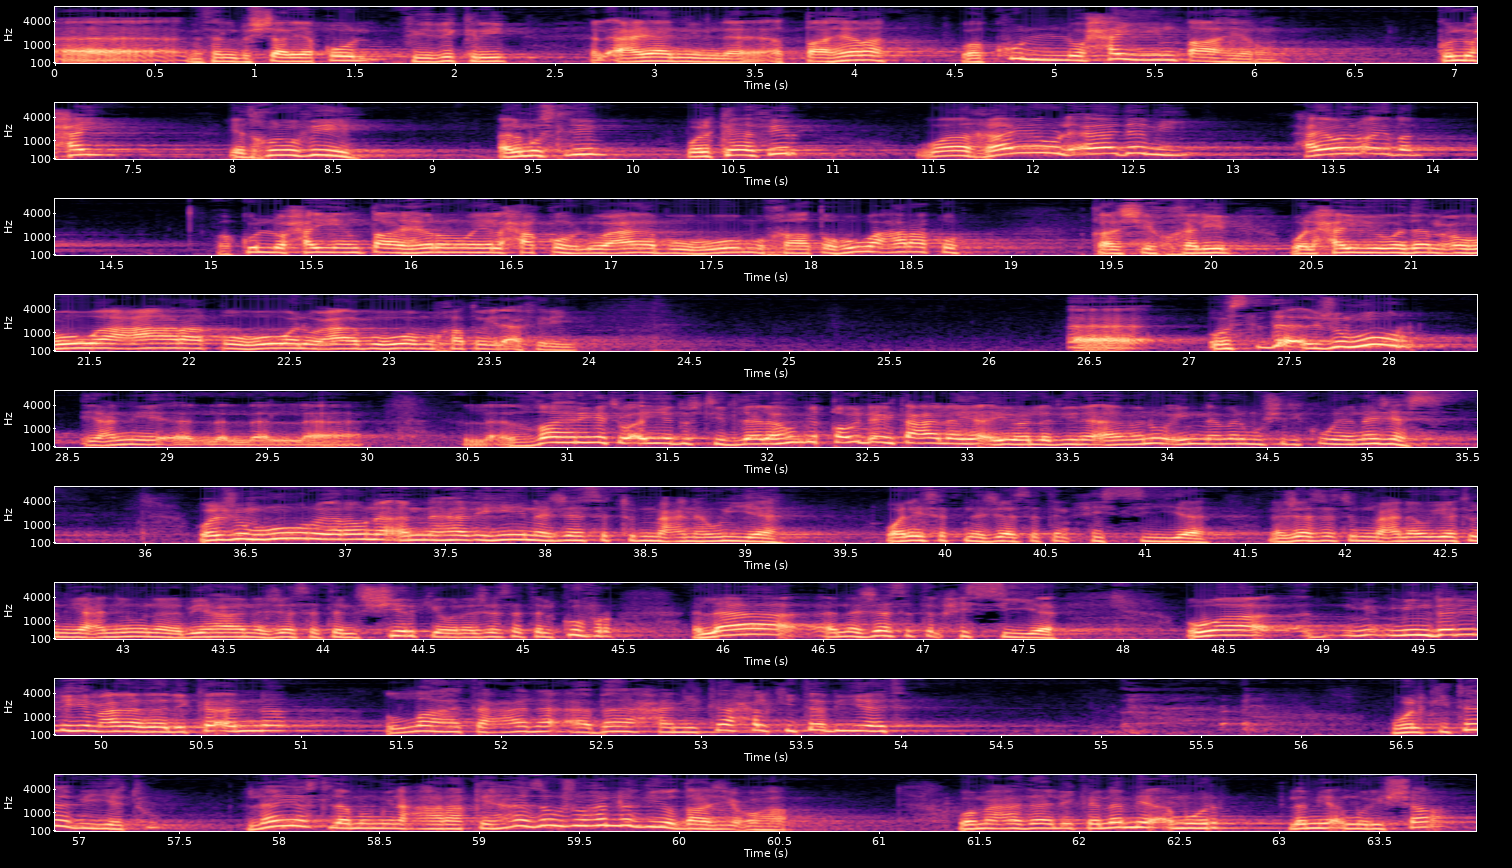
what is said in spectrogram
آه، مثلا البشار يقول في ذكر الأعيان الطاهرة وكل حي طاهر. كل حي يدخل فيه المسلم والكافر وغير الآدمي حيوان أيضا. وكل حي طاهر ويلحقه لعابه مخاطه وعرقه. قال الشيخ خليل والحي ودمعه وعرقه ولعابه ومخاطه إلى آخره. آه، الجمهور يعني الظاهرية أيدوا استدلالهم بقول الله تعالى يا أيها الذين آمنوا إنما المشركون نجس. والجمهور يرون أن هذه نجاسة معنوية وليست نجاسة حسية. نجاسة معنوية يعنون بها نجاسة الشرك ونجاسة الكفر لا نجاسة الحسية. ومن دليلهم على ذلك أن الله تعالى أباح نكاح الكتابيات. والكتابية لا يسلم من عرقها زوجها الذي يضاجعها. ومع ذلك لم يأمر لم يأمر الشرع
